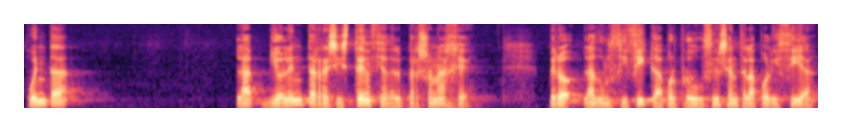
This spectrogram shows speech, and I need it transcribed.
cuenta la violenta resistencia del personaje, pero la dulcifica por producirse ante la policía,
